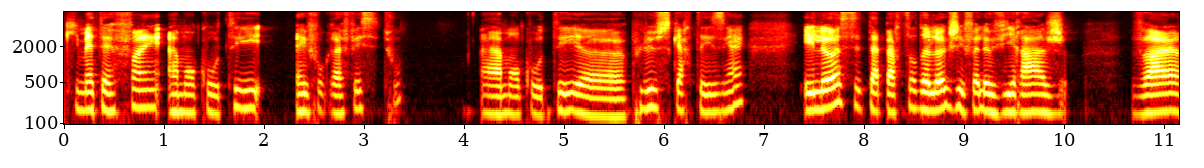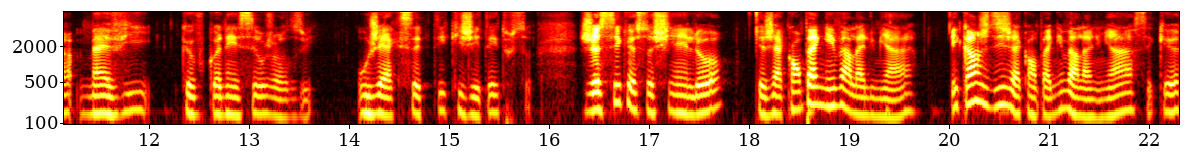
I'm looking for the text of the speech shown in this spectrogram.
qui mettait fin à mon côté infographiste c'est tout, à mon côté euh, plus cartésien. Et là, c'est à partir de là que j'ai fait le virage vers ma vie que vous connaissez aujourd'hui, où j'ai accepté qui j'étais et tout ça. Je sais que ce chien-là, que j'ai accompagné vers la lumière, et quand je dis j'ai accompagné vers la lumière, c'est que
